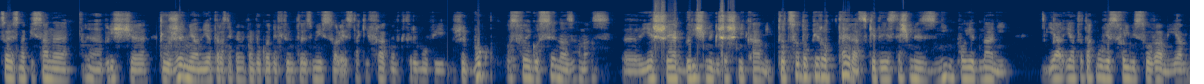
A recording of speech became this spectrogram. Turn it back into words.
co jest napisane e, w liście do Rzymian. Ja teraz nie pamiętam dokładnie, w którym to jest miejscu, ale jest taki fragment, który mówi, że Bóg o swojego Syna za nas, e, jeszcze jak byliśmy grzesznikami, to co dopiero teraz, kiedy jesteśmy z Nim pojednani. Ja, ja to tak mówię swoimi słowami. Ja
